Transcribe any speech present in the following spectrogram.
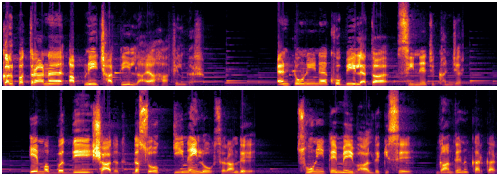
ਕਲਪਤਰਾ ਨੇ ਆਪਣੀ ਛਾਤੀ ਲਾਇਆ ਹਾ ਫਿਲੰਗਰ। ਐਂਟੋਨੀ ਨੇ ਖੋਬੀ ਲੈਤਾ ਸੀਨੇ 'ਚ ਖੰਜਰ। ਇਹ ਮੁਹੱਬਤ ਦੀ ਸ਼ਹਾਦਤ ਦੱਸੋ ਕੀ ਨਹੀਂ ਲੋਕ ਸਰਾਂਦੇ? ਸੋਹਣੀ ਤੇ ਮੇਵਾਲ ਦੇ ਕਿੱਸੇ ਗਾਉਂਦੇ ਨੇ ਘਰ ਘਰ।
